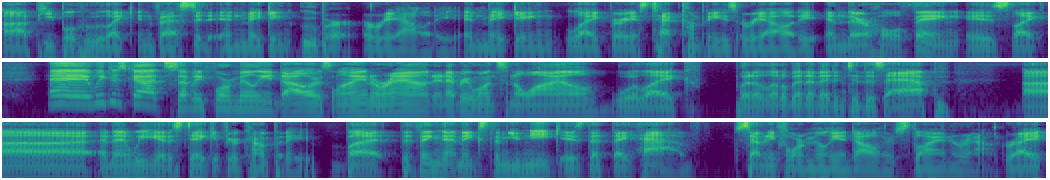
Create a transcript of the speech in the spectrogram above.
uh, people who like invested in making Uber a reality and making like various tech companies a reality, and their whole thing is like. Hey, we just got $74 million lying around, and every once in a while, we'll like put a little bit of it into this app uh, and then we get a stake of your company. But the thing that makes them unique is that they have seventy-four million dollars lying around, right?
